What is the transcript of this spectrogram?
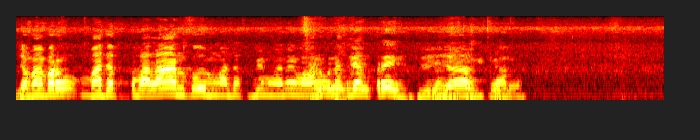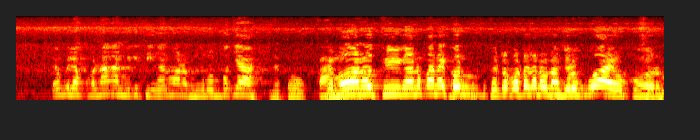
Zaman baru manjat kewalan tuh mengajak gue mengenai Anu nang liang tring. Iya. Yang bilang kemenangan iki dingan ana bener rumput ya. Ya tukang. Ya mau anu di nganu kan ekon kotak-kotak kan nang jero gua ya ukur.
